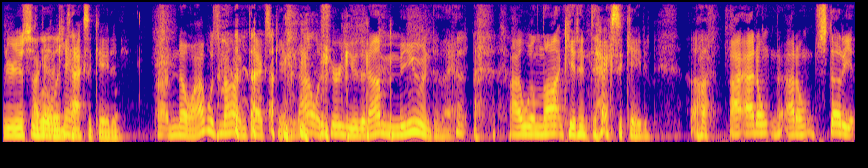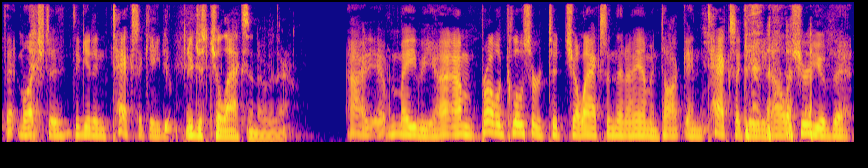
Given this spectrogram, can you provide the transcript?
You're just a I little can't- intoxicated. Uh, no, I was not intoxicated. I'll assure you that I'm immune to that. I will not get intoxicated. Uh, I, I don't. I don't study it that much to to get intoxicated. You're just chillaxing over there. I uh, maybe I, I'm probably closer to chillaxing than I am intox- intoxicated. I'll assure you of that.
